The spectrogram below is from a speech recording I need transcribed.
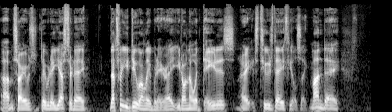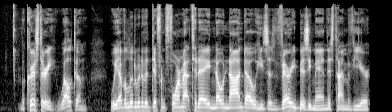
I'm sorry, it was Labor Day yesterday. That's what you do on Labor Day, right? You don't know what day it is. Right? It's Tuesday. Feels like Monday. But Christory, welcome. We have a little bit of a different format today. No Nando. He's a very busy man this time of year.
